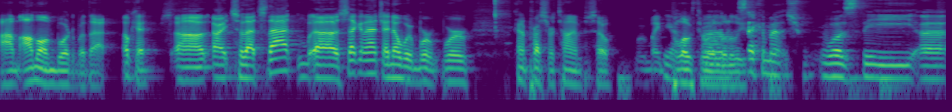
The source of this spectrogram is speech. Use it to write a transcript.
I'm I'm on board with that. Okay, uh, all right, so that's that uh, second match. I know we're we're, we're kind of pressed for time, so we might yeah. blow through um, a little. The second match was the uh,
